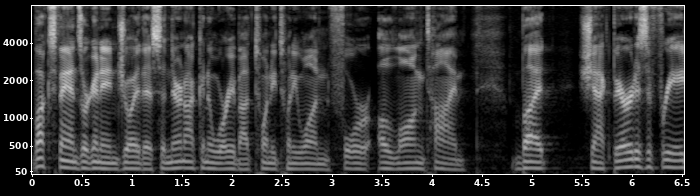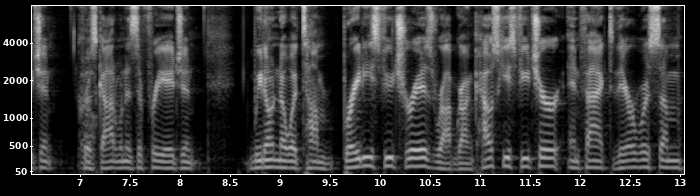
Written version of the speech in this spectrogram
Bucs fans are going to enjoy this, and they're not going to worry about 2021 for a long time. But Shaq Barrett is a free agent. Chris oh. Godwin is a free agent. We don't know what Tom Brady's future is, Rob Gronkowski's future. In fact, there was some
